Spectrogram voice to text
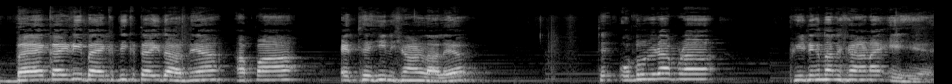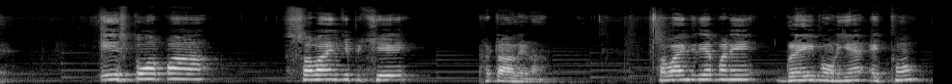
ਬੈਕ ਆ ਜਿਹੜੀ, ਬੈਕ ਦੀ ਕਟਾਈ ਦੱਸਦੇ ਆ ਆਪਾਂ ਇੱਥੇ ਹੀ ਨਿਸ਼ਾਨ ਲਾ ਲਿਆ। ਤੇ ਉਦੋਂ ਜਿਹੜਾ ਆਪਣਾ ਫੀਟਿੰਗ ਦਾ ਨਿਸ਼ਾਨ ਆ, ਇਹ ਹੈ। ਇਸ ਤੋਂ ਆਪਾਂ ਸਵਾ ਇੰਚ ਪਿੱਛੇ ਹਟਾ ਲੈਣਾ। ਸਵਾ ਇੰਚ ਦੀ ਆਪਾਂ ਨੇ ਗਲਾਈ ਪਾਉਣੀ ਹੈ ਇੱਥੋਂ।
